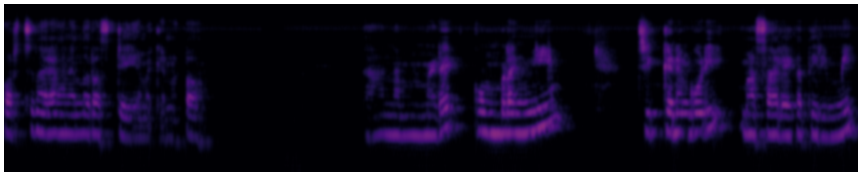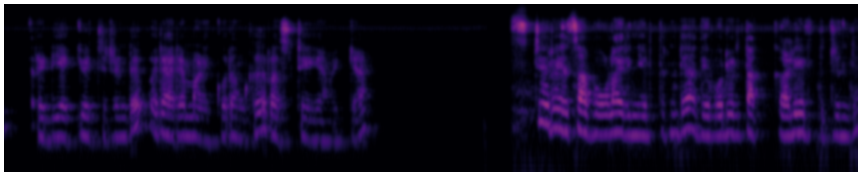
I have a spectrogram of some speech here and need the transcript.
കുറച്ച് നേരം അങ്ങനെ ഒന്ന് റെസ്റ്റ് ചെയ്യാൻ വെക്കണം കേട്ടോ. നമ്മുടെ കുമ്പളങ്ങിയും ചിക്കനും കൂടി മസാലയൊക്കെ തിരുമ്മി റെഡിയാക്കി വെച്ചിട്ടുണ്ട്. ഒരു നമുക്ക് റെസ്റ്റ് ചെയ്യാൻ വെക്കാം. ചെറിയ സവോള അരിഞ്ഞെടുത്തിട്ടുണ്ട്. അതേപോലെ ഒരു തക്കാളി എടുത്തിട്ടുണ്ട്.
